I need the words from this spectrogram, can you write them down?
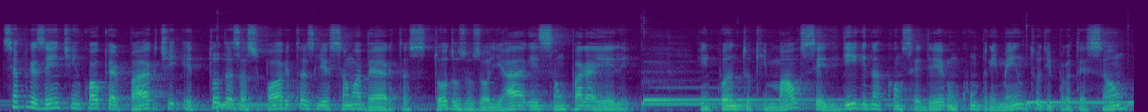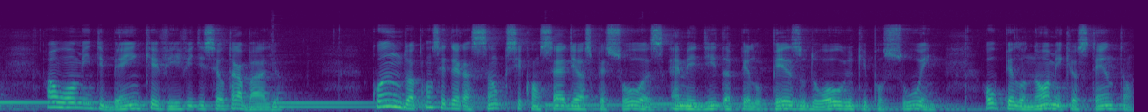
se apresente em qualquer parte e todas as portas lhe são abertas, todos os olhares são para ele, enquanto que mal se digna conceder um cumprimento de proteção ao homem de bem que vive de seu trabalho. Quando a consideração que se concede às pessoas é medida pelo peso do ouro que possuem ou pelo nome que ostentam,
